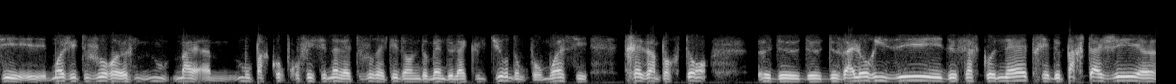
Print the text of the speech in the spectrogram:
c'est moi j'ai toujours euh, mon parcours professionnel a toujours été dans le domaine de la culture, donc pour moi c'est très important euh, de, de, de, valoriser et de faire connaître et de partager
